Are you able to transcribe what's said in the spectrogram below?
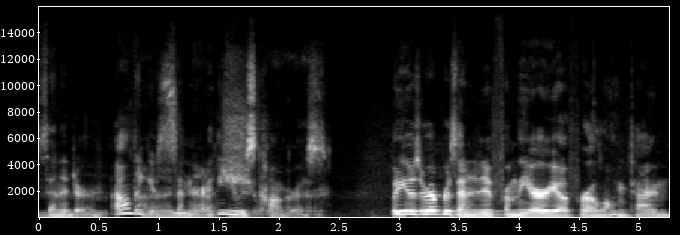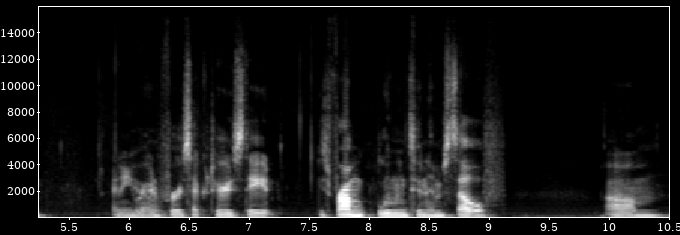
senator? I don't think he was a senator. I think he was sure. Congress, but he was a representative from the area for a long time, and he Yeah. ran for Secretary of State. He's from Bloomington himself. Um,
